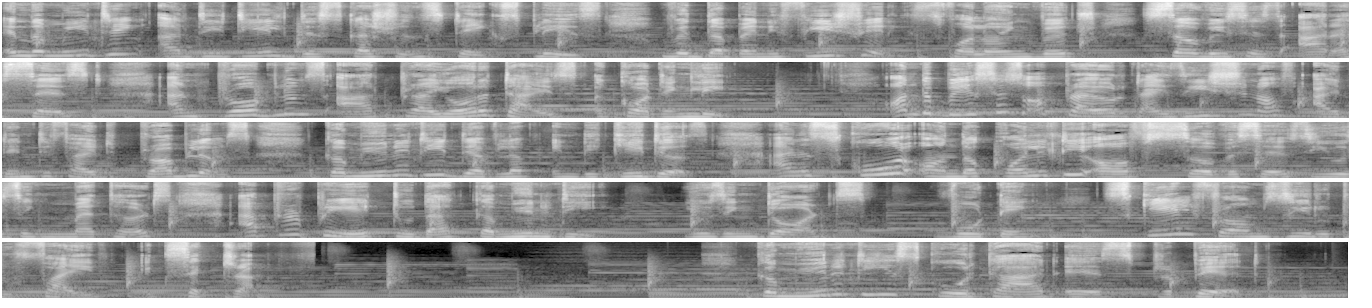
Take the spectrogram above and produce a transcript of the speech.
In the meeting, a detailed discussion takes place with the beneficiaries, following which services are assessed and problems are prioritized accordingly. On the basis of prioritization of identified problems, community develop indicators and score on the quality of services using methods appropriate to the community, using dots, voting, scale from 0 to 5, etc. Community scorecard is prepared.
